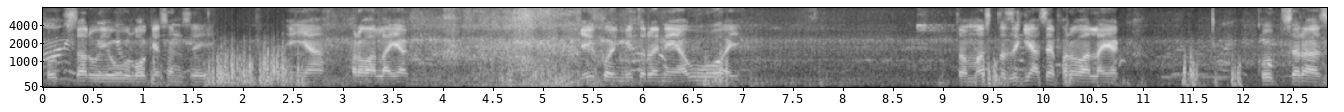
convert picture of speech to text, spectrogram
ખૂબ સારું એવું લોકેશન છે. અહીંયા ફરવા લાયક જે કોઈ મિત્રોને આવવું હોય, તો મસ્ત જગ્યા છે ફરવા લાયક ખૂબ સરસ.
